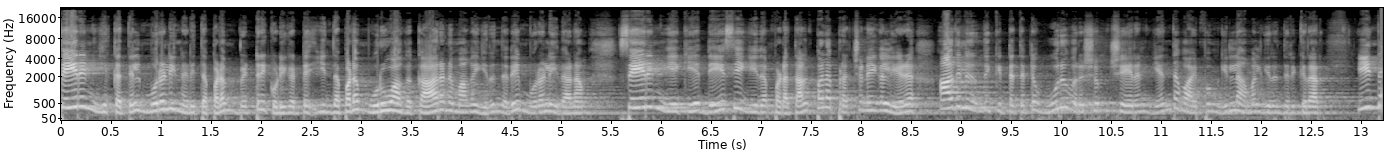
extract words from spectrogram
சேரன் இயக்கத்தில் முரளி நடித்த படம் வெற்றி கொடிகட்டு. இந்த படம் உருவாக காரணமாக இருந்ததே முரளிதானாம் சேரன் இயக்கிய தேசிய கீதம் படத்தால் பல பிரச்சனைகள் எழ அதிலிருந்து கிட்டத்தட்ட ஒரு வருஷம் சேரன் எந்த வாய்ப்பும் இல்லாமல் இருந்திருக்கிறார். இந்த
